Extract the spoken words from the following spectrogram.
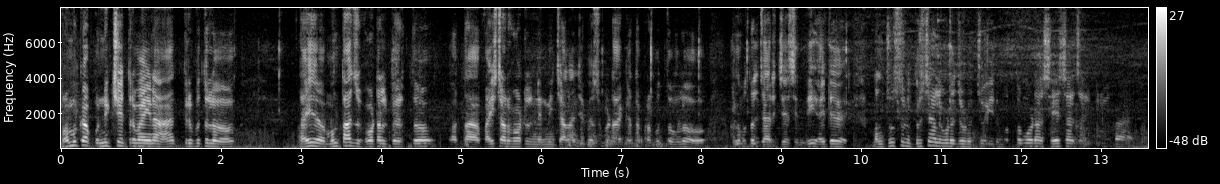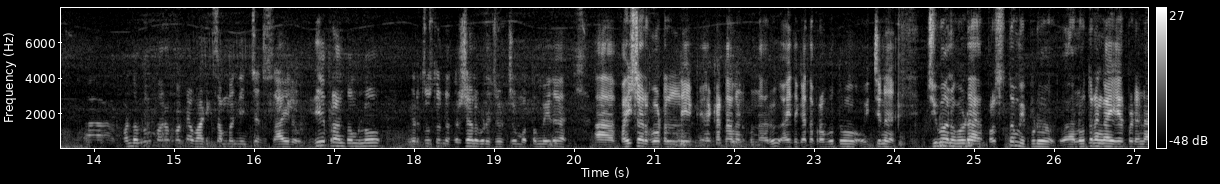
ప్రముఖ పుణ్యక్షేత్రమైన తిరుపతిలో తై ముంతాజ్ హోటల్ పేరుతో ఒక ఫైవ్ స్టార్ హోటల్ నిర్మించాలని చెప్పేసి కూడా గత ప్రభుత్వంలో అనుమతులు జారీ చేసింది. అయితే మనం చూస్తున్న దృశ్యాలు కూడా చూడొచ్చు. ఇది మొత్తం కూడా శేషాచలం కొండలు మరొక వాటికి సంబంధించిన స్థాయిలు. ఇదే ప్రాంతంలో ఇక్కడ చూస్తున్న దృశ్యాలు కూడా చూడొచ్చు. మొత్తం మీద ఆ ఫైవ్ స్టార్ హోటల్ని కట్టాలనుకున్నారు. అయితే గత ప్రభుత్వం ఇచ్చిన జీవోను కూడా ప్రస్తుతం ఇప్పుడు నూతనంగా ఏర్పడిన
